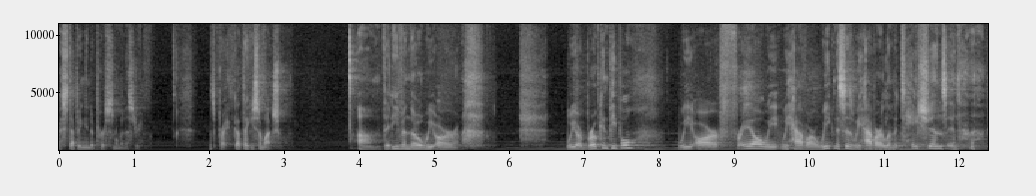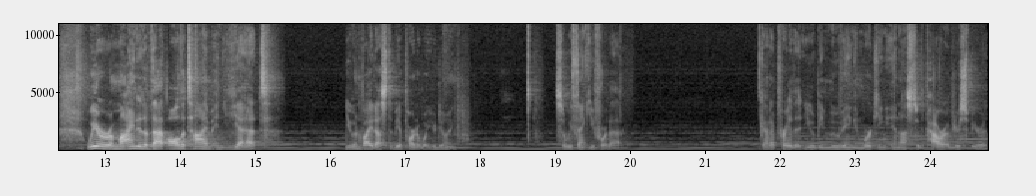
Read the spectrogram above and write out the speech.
by stepping into personal ministry. Let's pray. God, thank you so much. Um, that even though we are we are broken people, we are frail, we, we have our weaknesses, we have our limitations, and we are reminded of that all the time, and yet you invite us to be a part of what you're doing. So we thank you for that. God, I pray that you would be moving and working in us through the power of your Spirit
